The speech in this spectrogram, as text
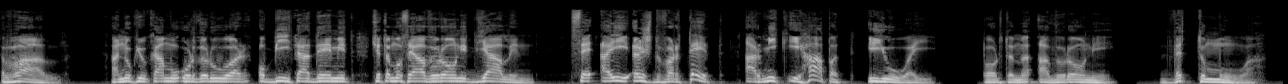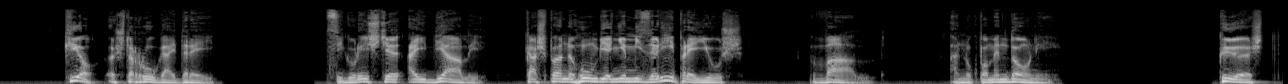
Vallë, a nuk ju kam urdhëruar o bijtë e Ademit që të mos e adhuroni djallin, se ai është vërtet armik i hapët juaji, por të më adhuroni vetëm mua. Kjo është rruga e drejtë. Sigurisht që ai djalli ka shpënë në humbje një mizëri prej jush. Vallë, a nuk po mendoni? Ky është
